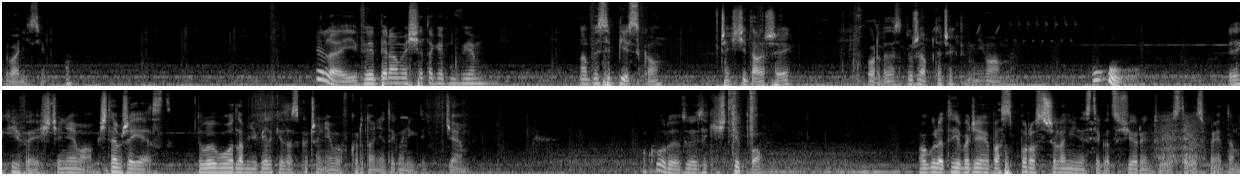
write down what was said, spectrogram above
Chyba nic nie było. Tyle i wybieramy się, tak jak mówiłem, na wysypisko. Części dalszej. Kurde, za dużo apteczek tu nie mam. Uuu. Jakieś wejście nie ma. Myślałem, że jest. To by było dla mnie wielkie zaskoczenie, bo w kordonie tego nigdy nie widziałem. O kurde, tu jest jakiś typo. W ogóle tu będzie chyba sporo strzelaniny z tego, co się orientuję, z tego, co pamiętam.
